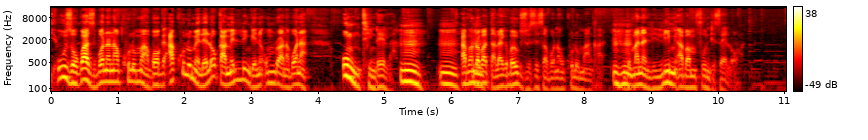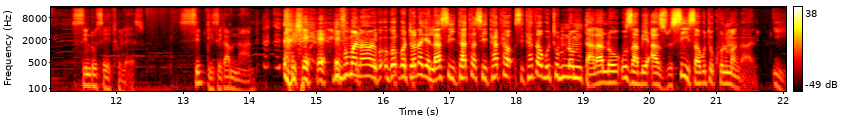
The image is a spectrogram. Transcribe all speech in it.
iya. uzokwazi bona nakhulumako-ke akhulume lelo gama elilingene umntwana bona ungithindela mm, mm. abantu abadala-ke bayokuzwisisa bona ukhuluma ngani. Ngomana lilimi abamfundise lona. Sintu sethu leso. Sibudisi kamnandi. Ngivuma nawe ko- ko- kodwana-ke la sithatha sithatha sithatha ukuthi umuntu omdala lo uzabe azwisisa ukuthi ukhuluma ngani. Iye.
